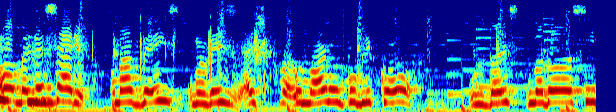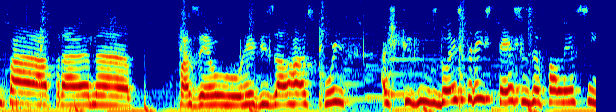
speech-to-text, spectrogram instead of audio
Oh, mas é sério, uma vez, uma vez, acho que foi- o Norman publicou, os dois, mandou assim pra, pra Ana fazer o, revisar o rascunho, acho que uns dois, três textos eu falei assim,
